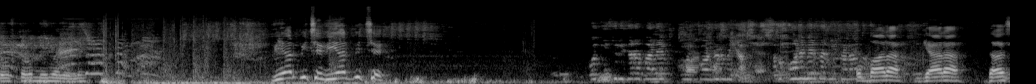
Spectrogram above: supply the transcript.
दोस्तों को मुँह में ले ले वी आर पीछे वी आर पीछे वो दूसरी तरफ़ वाले कॉर्नर में जा अब कौन है मेरे साथ ये खड़ा तो बारह ग्यारह दस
